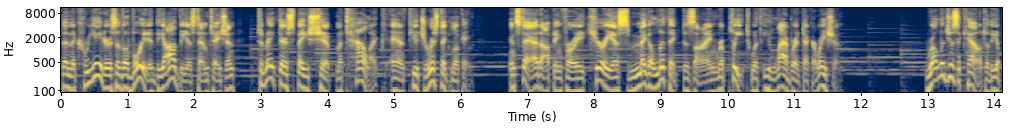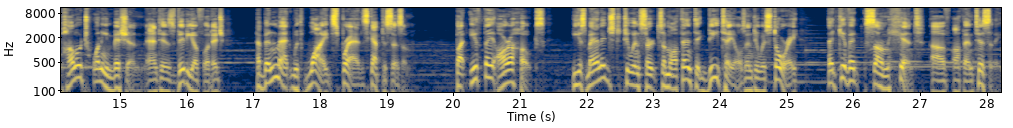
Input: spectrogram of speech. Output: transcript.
then the creators have avoided the obvious temptation to make their spaceship metallic and futuristic-looking, instead opting for a curious megalithic design replete with elaborate decoration. Rutledge's account of the Apollo 20 mission and his video footage have been met with widespread skepticism. But if they are a hoax, he has managed to insert some authentic details into his story that give it some hint of authenticity.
